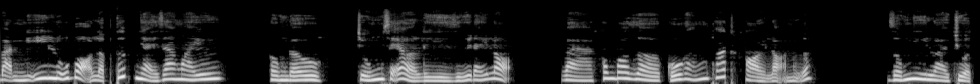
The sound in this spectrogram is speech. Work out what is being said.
bạn nghĩ lũ bọ lập tức nhảy ra ngoài ư? Không đâu, chúng sẽ ở lì dưới đáy lọ và không bao giờ cố gắng thoát khỏi lọ nữa. Giống như loài chuột,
